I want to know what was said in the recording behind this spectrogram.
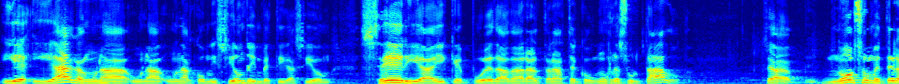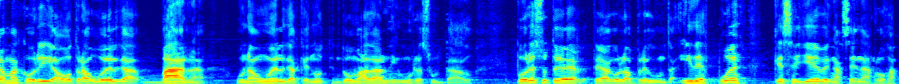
y, hagan una, una, una comisión de investigación seria y que pueda dar al traste con un resultado. O sea, no someter a Macorís a otra huelga vana, una huelga que no, va a dar ningún resultado. Por eso te, hago la pregunta. Y después que se lleven a Cena Roja,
